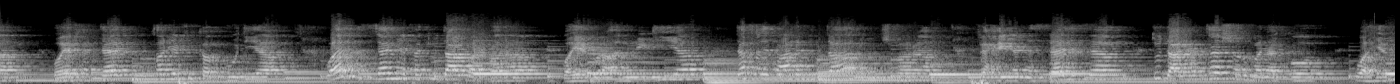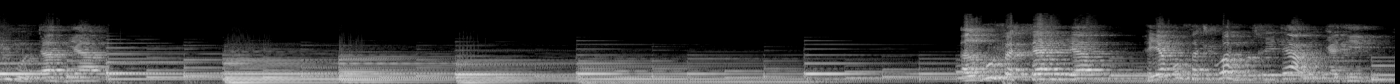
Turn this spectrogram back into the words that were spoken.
وهي فتاة من قرية في كمبوديا. وأما الثانية فتدعى بربرا وهي امرأة أمريكية دخلت عالم الدعارة المجبرة في حين أن الثالثة تدعى ناتاشا روماناكوف وهي من مولدافيا. الغرفة الثانية هي غرفة الوهم والخداع والكذب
